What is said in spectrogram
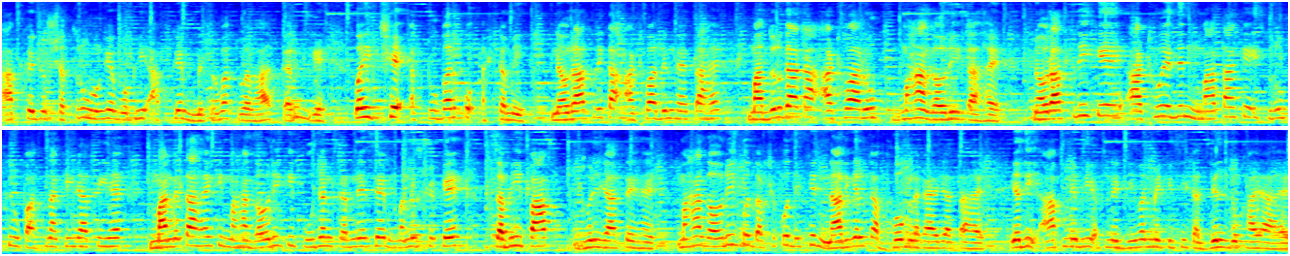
आपके जो शत्रु होंगे वो भी आपके मित्रवत व्यवहार करेंगे। वही 6 अक्टूबर को अष्टमी, नवरात्रि का आठवां दिन रहता है। माँ दुर्गा का आठवां रूप महागौरी का है। नवरात्रि के आठवें दिन माता के इस रूप की उपासना की जाती है। मान्यता है कि महागौरी की पूजन करने से मनुष्य के सभी पाप धुल जाते हैं। महागौरी को दर्शकों देखिए, नारियल का भोग लगाया जाता है। यदि आपने भी अपने जीवन में किसी का दिल दुखाया है,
